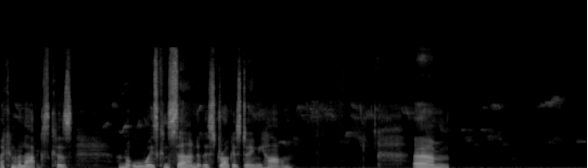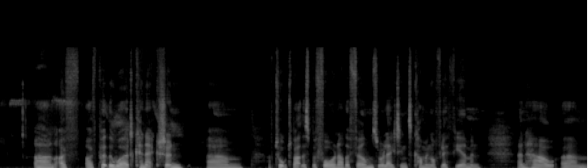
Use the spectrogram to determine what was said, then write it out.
I can relax because I'm not always concerned that this drug is doing me harm. Um, and I've I've put the word connection. Um, I've talked about this before in other films relating to coming off lithium and and how um,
